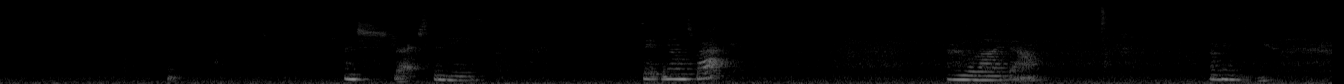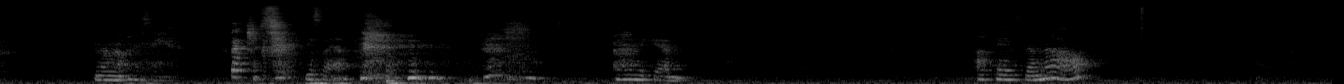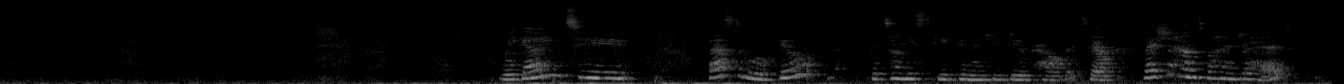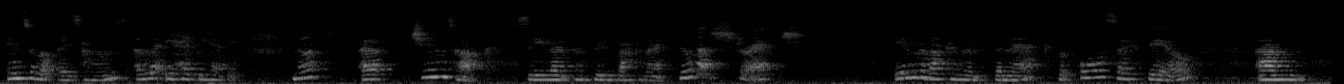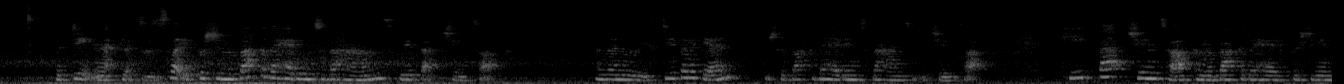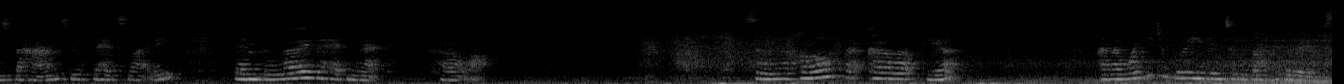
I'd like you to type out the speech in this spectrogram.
And stretch the knees. Take the arms back and lie down. I'm going to sneeze. No, I'm not going to sneeze. yes, I am. and again. Okay, so now we're going to first of all feel the tummy scoop in as you do pelvic tilt. Place your hands behind your head, interlock those hands, and let your head be heavy. Now, a chin tuck, so you lengthen through the back of the neck. Feel that stretch in the back of the, the neck, but also feel um, the deep neck flexors. It's like you're pushing the back of the head into the hands with that chin tuck. And then release. Do that again. Push the back of the head into the hands with the chin tuck. Keep that chin tuck on the back of the head pushing into the hands. Lift the head slightly. Then below the head and neck, curl up. So we're going to hold that curl up here. And I want you to breathe into the back of the ribs.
